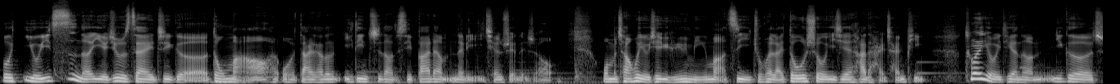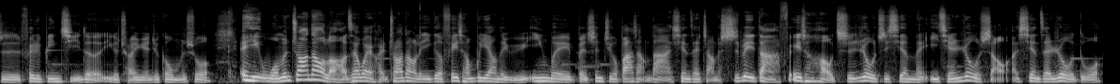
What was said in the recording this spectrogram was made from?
我有一次呢，也就是在这个东马啊，我大家都一定知道的 Sea Bottom 那里潜水的时候，我们常会有些渔民嘛，自己就会来兜售一些他的海产品。突然有一天呢，一个是菲律宾籍的一个船员就跟我们说：“哎，我们抓到了哈，在外海抓到了一个非常不一样的鱼，因为本身只有巴掌大，现在长了十倍大，非常好吃，肉质鲜。”美以前肉少啊，现在肉多，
